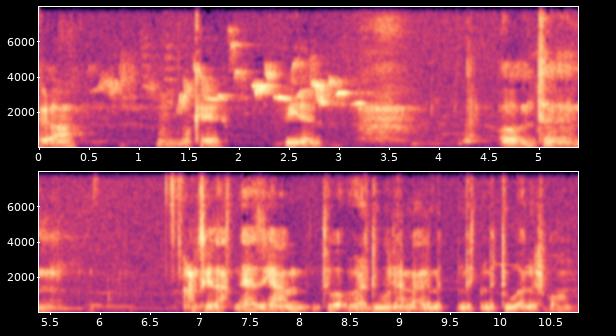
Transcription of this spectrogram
ja, okay, wie denn? Und ähm, haben sie gesagt, naja, sie haben, du oder du, da haben wir alle mit, mit, mit du angesprochen.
